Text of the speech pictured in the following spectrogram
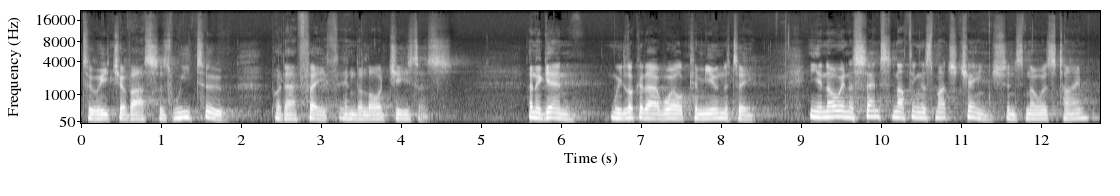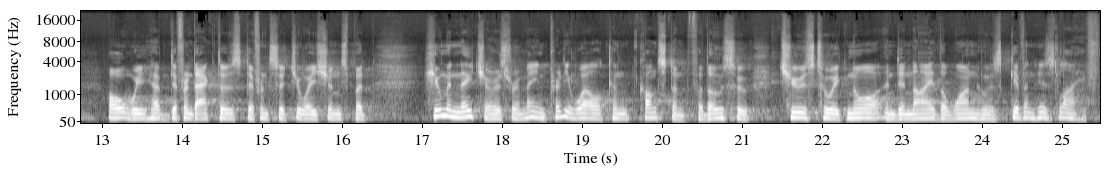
to each of us as we too put our faith in the Lord Jesus. And again, we look at our world community. You know, in a sense, nothing has much changed since Noah's time. Oh, we have different actors, different situations, but human nature has remained pretty well con- constant for those who choose to ignore and deny the one who has given his life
